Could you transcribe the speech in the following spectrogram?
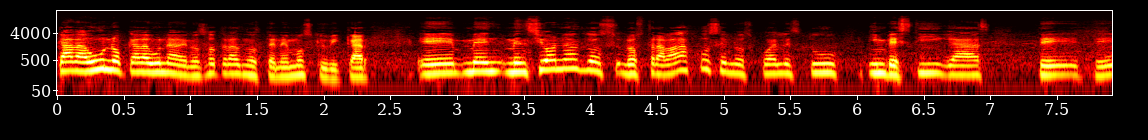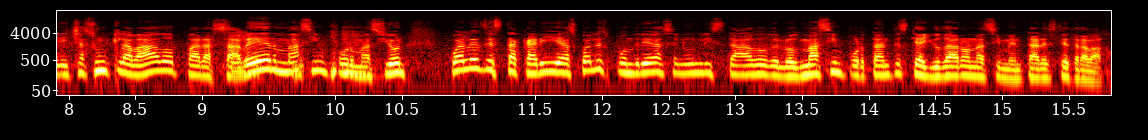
cada uno, cada una de nosotras nos tenemos que ubicar. Eh, mencionas los, los trabajos en los cuales tú investigas, te, echas un clavado para saber más información. ¿Cuáles destacarías, cuáles pondrías en un listado de los más importantes que ayudaron a cimentar este trabajo?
